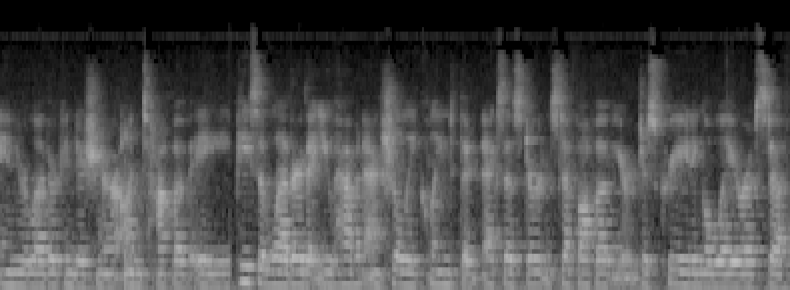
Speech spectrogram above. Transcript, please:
and your leather conditioner on top of a piece of leather that you haven't actually cleaned the excess dirt and stuff off of, you're just creating a layer of stuff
